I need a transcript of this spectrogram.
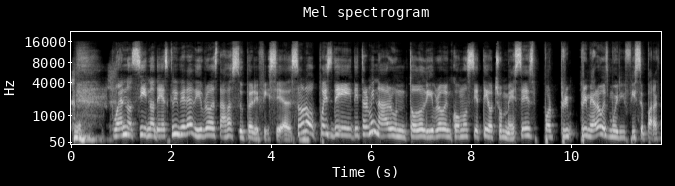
Bueno, sí, no, de escribir el libro estaba súper difícil. Solo pues de, de, terminar un todo libro en como siete, ocho meses, por primero es muy difícil para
